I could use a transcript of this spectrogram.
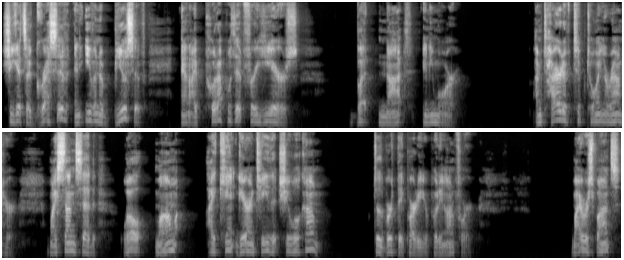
She gets aggressive and even abusive. And I put up with it for years, but not anymore. I'm tired of tiptoeing around her. My son said, Well, mom, I can't guarantee that she will come to the birthday party you're putting on for her. My response,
